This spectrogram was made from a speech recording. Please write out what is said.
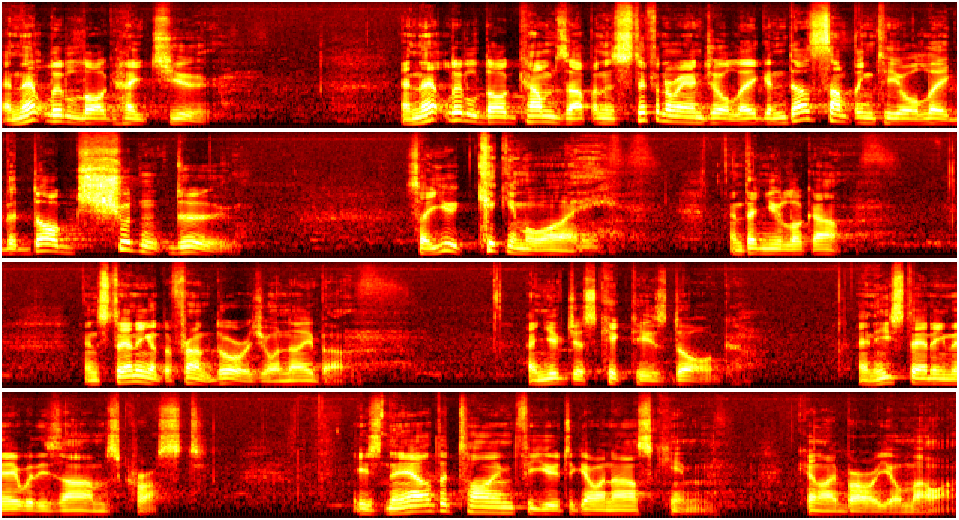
And that little dog hates you and that little dog comes up and is sniffing around your leg and does something to your leg that dogs shouldn't do. So you kick him away, and then you look up. And standing at the front door is your neighbour, and you've just kicked his dog, and he's standing there with his arms crossed. Is now the time for you to go and ask him, Can I borrow your mower?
